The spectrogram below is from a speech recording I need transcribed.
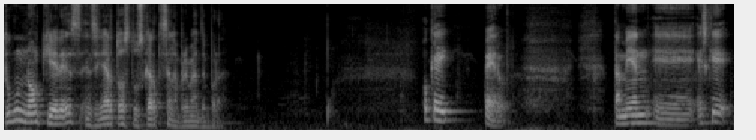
tú no quieres enseñar todas tus cartas en la primera temporada. Ok, pero también eh, es que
